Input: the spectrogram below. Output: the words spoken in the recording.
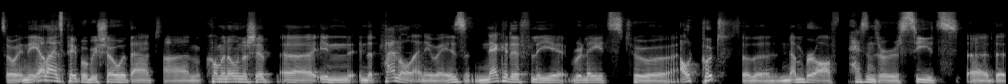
So in the airlines paper, we show that um, common ownership uh, in in the panel, anyways, negatively relates to output. So the number of passenger seats, uh, the,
